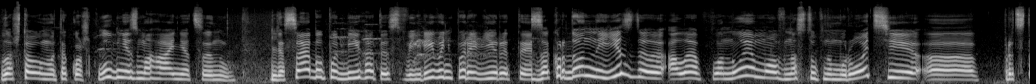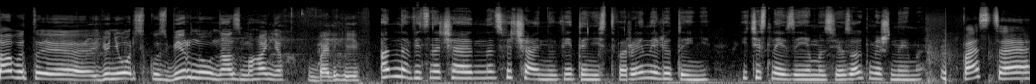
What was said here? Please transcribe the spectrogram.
Влаштовуємо також клубні змагання. Це ну. Для себе побігати, свій рівень перевірити. За кордон не їздили, але плануємо в наступному році е, представити юніорську збірну на змаганнях в Бельгії. Анна відзначає надзвичайну відданість тварини людині і тісний взаємозв'язок між ними. Пес це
